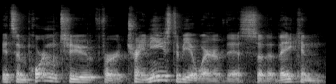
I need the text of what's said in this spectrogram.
it's important to for trainees to be aware of this so that they can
